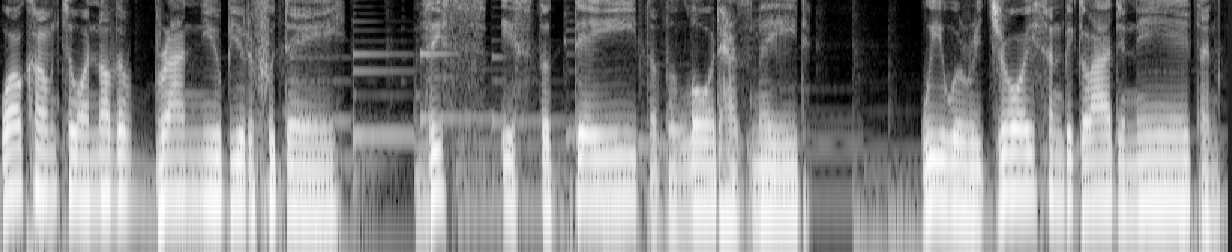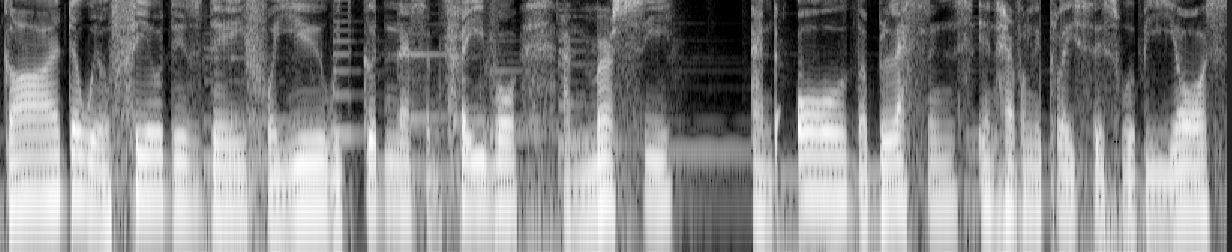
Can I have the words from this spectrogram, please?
Welcome to another brand new, beautiful day. This is the day that the Lord has made. We will rejoice and be glad in it, and God will fill this day for you with goodness and favor and mercy, and all the blessings in heavenly places will be yours.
